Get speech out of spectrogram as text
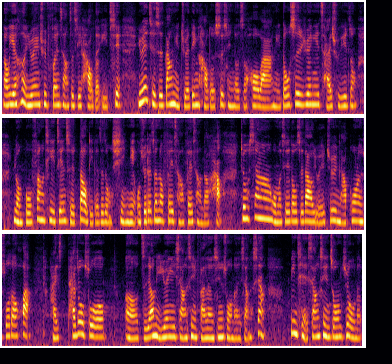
然后也很愿意去分享自己好的一切。因为其实当你决定好的事情的时候啊，你都是愿意采取一种永不放弃、坚持到底的这种信念。我觉得真的非常非常的好。就像我们其实都知道有一句拿破仑说的话，还他就说。呃，只要你愿意相信，凡人心所能想象，并且相信终究能，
